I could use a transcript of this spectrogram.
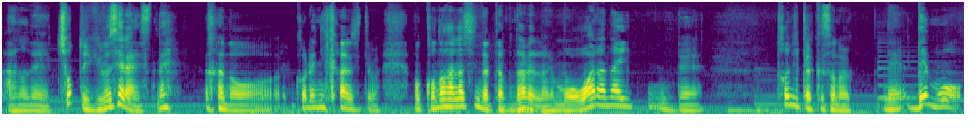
あのねちょっと許せないですね。あのこれに関しては。もうこの話になったらダメだねもう終わらないんで。とにかくそのねでも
